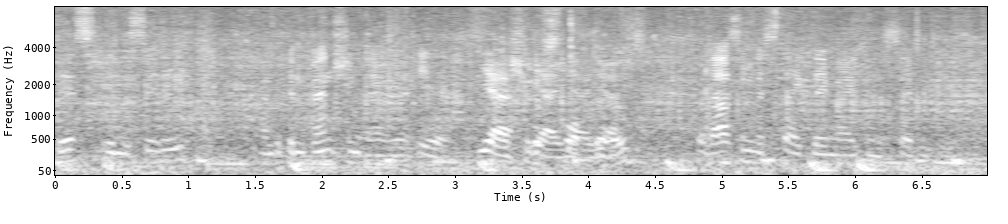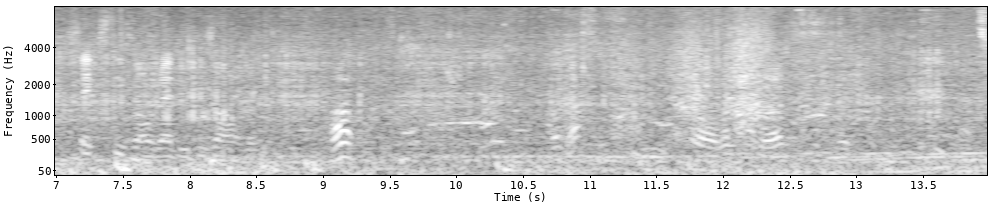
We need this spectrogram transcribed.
this in the city and the convention area here. Yeah, They should have yeah, swapped yeah, yeah. those. But that's a mistake they made in the 70s, 60s already decided. Pop. Oh. oh, that's. Oh, when that works. That's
